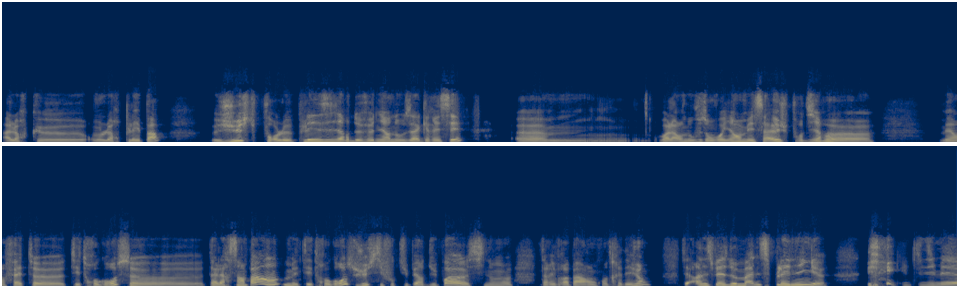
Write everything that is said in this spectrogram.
alors que on leur plaît pas, juste pour le plaisir de venir nous agresser voilà, en nous envoyant un message pour dire mais en fait, euh, t'es trop grosse, euh, t'as l'air sympa, hein, mais t'es trop grosse, juste il faut que tu perdes du poids, euh, sinon t'arriveras pas à rencontrer des gens. C'est un espèce de mansplaining. tu dis mais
